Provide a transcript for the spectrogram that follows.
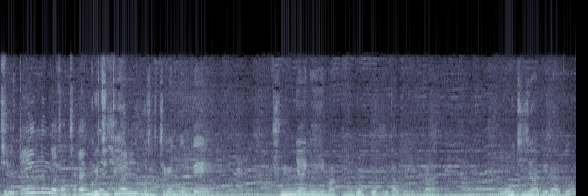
그치 깨 있는 거 자체가 힘든 그렇지 시간이 게임인 거 자체가 힘든데 중량이 막 무겁고 그러다 보니까 어, 오지잡이라도?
